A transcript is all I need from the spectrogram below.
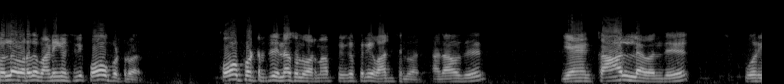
சொல்ல வர்றது வணிகம் சொல்லி கோவப்பட்டுருவார். கோவப்பட்டுட்டு என்ன சொல்லுவாருன்னா மிகப்பெரிய வார்த்தை சொல்லுவார். அதாவது என் கால்ல வந்து ஒரு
